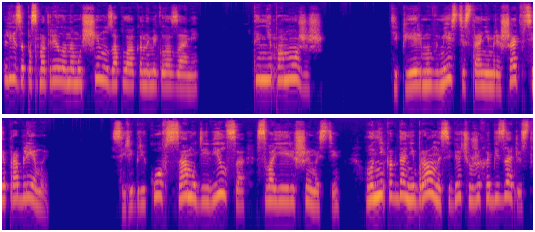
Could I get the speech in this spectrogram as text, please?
Лиза посмотрела на мужчину заплаканными глазами. Ты мне поможешь? Теперь мы вместе станем решать все проблемы. Серебряков сам удивился своей решимости. Он никогда не брал на себя чужих обязательств.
